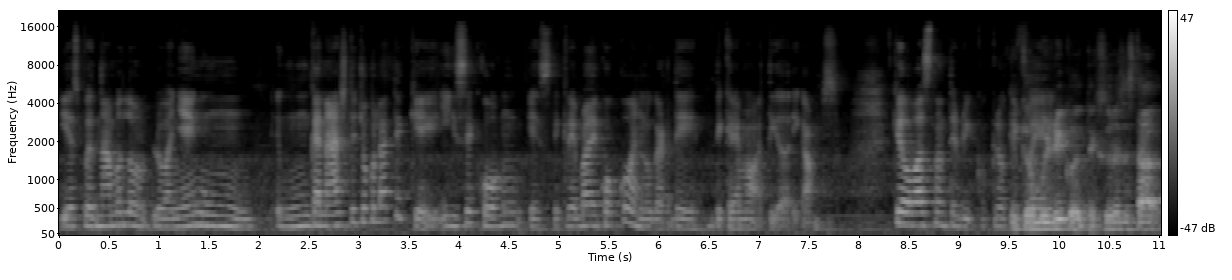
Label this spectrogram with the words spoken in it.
y después nada más lo, lo bañé en un, en un ganache de chocolate que hice con este, crema de coco en lugar de, de crema batida, digamos. Quedó bastante rico, creo que Y quedó fue- muy rico, de texturas estaba,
